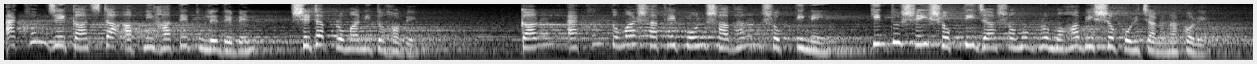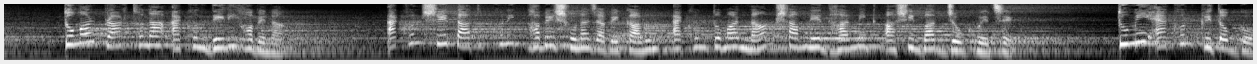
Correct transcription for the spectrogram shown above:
এখন যে কাজটা আপনি হাতে তুলে দেবেন, সেটা প্রমাণিত হবে। কারণ এখন তোমার সাথে কোন সাধারণ শক্তি নেই, কিন্তু সেই শক্তি যা সমগ্র মহাবিশ্ব পরিচালনা করে। তোমার প্রার্থনা এখন দেরি হবে না। এখন সে তাৎক্ষণিকভাবে শোনা যাবে, কারণ এখন তোমার নাম সামনে ধার্মিক আশীর্বাদ যোগ হয়েছে। তুমি এখন কৃতজ্ঞ।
